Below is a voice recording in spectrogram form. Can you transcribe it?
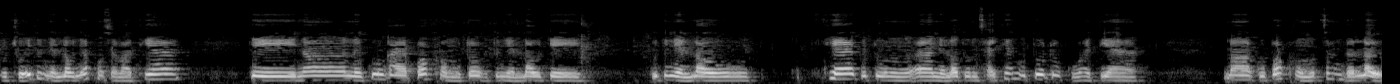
của chuỗi tôi nhận lâu nhất phong sợ vả theo thì nó nó cũng cái bóc không một chỗ của tôi nhận lâu chị của tôi nhận lâu theo của tôi à nhận lâu tôi sai theo của tôi của hai tia. Nó của bóc không một trăm cái lợi.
